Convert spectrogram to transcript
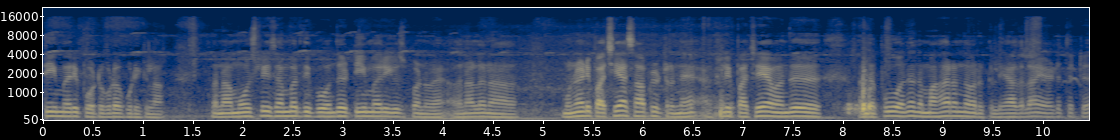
டீ மாதிரி போட்டு கூட குடிக்கலாம். ஸோ நான் மோஸ்ட்லி செம்பருத்தி பூ வந்து டீ மாதிரி யூஸ் பண்ணுவேன். அதனால் நான் முன்னாடி பச்சையாக சாப்பிட்டுட்டு இருந்தேன். ஆக்சுவலி பச்சையாக வந்து அந்த பூ வந்து அந்த மகரந்தம் இருக்கு இல்லையா அதெல்லாம் எடுத்துட்டு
